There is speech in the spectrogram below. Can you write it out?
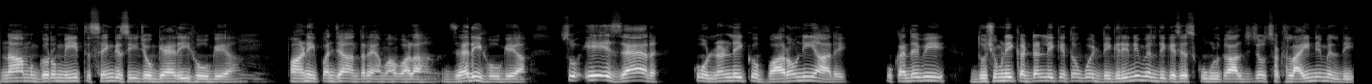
ਨਾਮ ਗੁਰਮੀਤ ਸਿੰਘ ਸੀ ਜੋ ਗਹਿਰੀ ਹੋ ਗਿਆ। ਪਾਣੀ ਪੰਜਾਂ ਅੰਦਰਿਆਵਾਂ ਵਾਲਾ ਜ਼ਹਿਰੀ ਹੋ ਗਿਆ। ਸੋ ਇਹ ਜ਼ਹਿਰ ਘੋਲਣ ਲਈ ਕੋਈ ਬਾਹਰੋਂ ਨਹੀਂ ਆ ਰਹੇ। ਉਹ ਕਹਿੰਦੇ ਵੀ ਦੁਸ਼ਮਣੀ ਕੱਢਣ ਲਈ ਕਿਤੋਂ ਕੋਈ ਡਿਗਰੀ ਨਹੀਂ ਮਿਲਦੀ ਕਿਸੇ ਸਕੂਲ ਕਾਲਜ ਚੋਂ ਸਿਖਲਾਈ ਨਹੀਂ ਮਿਲਦੀ।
